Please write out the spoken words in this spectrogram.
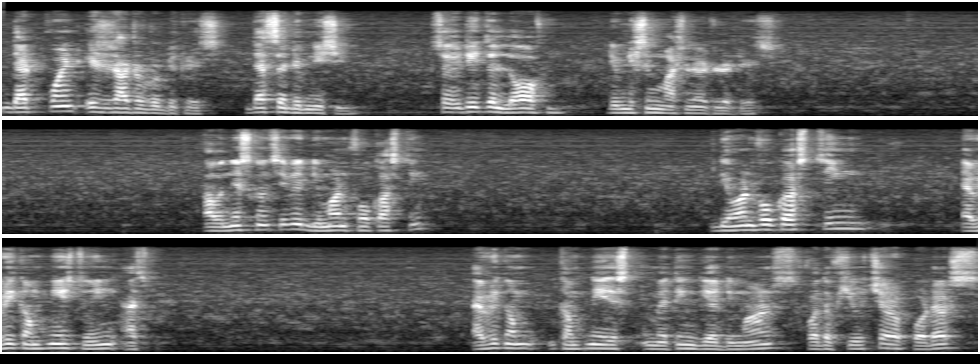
that point it started to decrease. That's a diminishing. So it is the law of diminishing marginal utilities our next concept is demand forecasting. Demand forecasting every company is doing as every com company is meeting their demands for the future of products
